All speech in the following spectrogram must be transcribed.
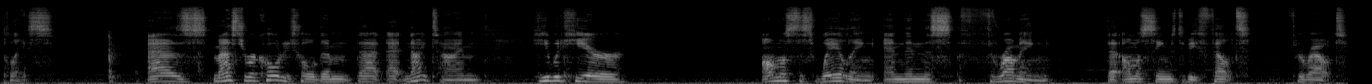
place. As Master Rakoti told them that at nighttime he would hear almost this wailing and then this thrumming that almost seems to be felt throughout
